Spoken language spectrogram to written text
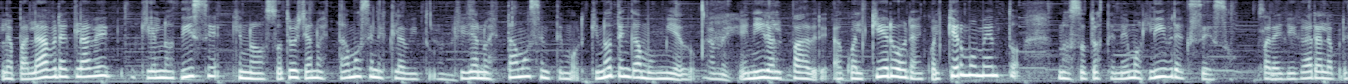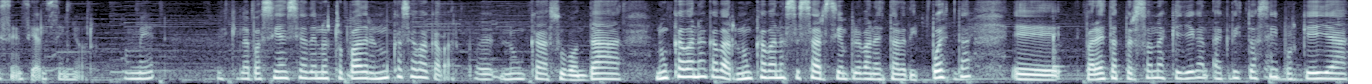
la palabra clave que Él nos dice que nosotros ya no estamos en esclavitud, Amén. que ya no estamos en temor, que no tengamos miedo Amén. en ir al Padre a cualquier hora, en cualquier momento, nosotros tenemos libre acceso para llegar a la presencia del Señor. Amén. Es que la paciencia de nuestro Padre nunca se va a acabar, eh, nunca su bondad, nunca van a acabar, nunca van a cesar, siempre van a estar dispuestas eh, para estas personas que llegan a Cristo así, porque ellas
